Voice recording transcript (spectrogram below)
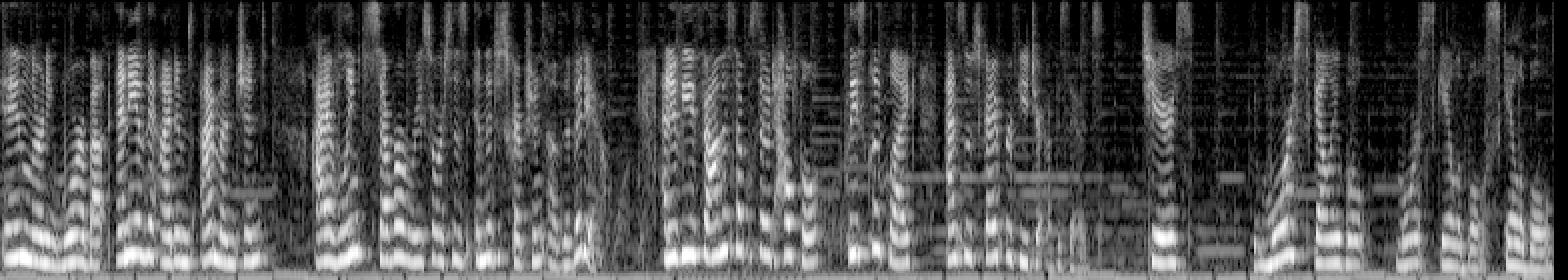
in learning more about any of the items I mentioned, I have linked several resources in the description of the video. And if you found this episode helpful, please click like and subscribe for future episodes. Cheers! More scalable, more scalable, scalable,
